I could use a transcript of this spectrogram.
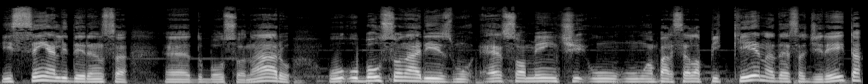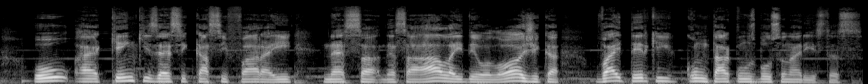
e sem a liderança eh, do Bolsonaro? o, o bolsonarismo é somente um, uma parcela pequena dessa direita ou é, quem quiser se cacifar aí nessa, nessa ala ideológica vai ter que contar com os bolsonaristas?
